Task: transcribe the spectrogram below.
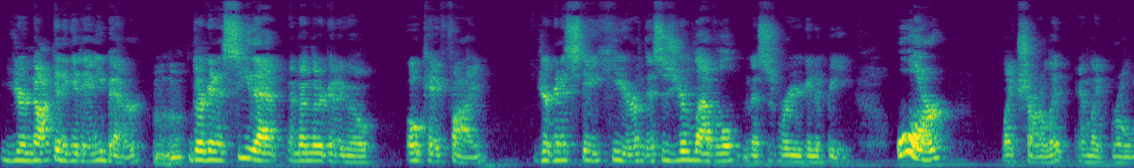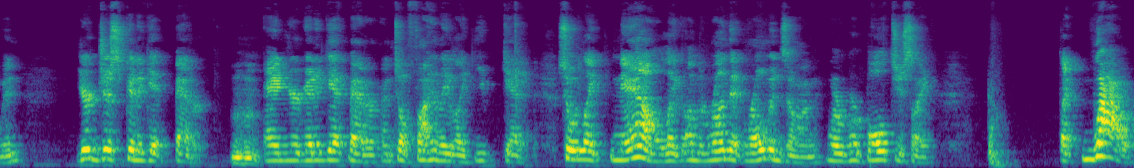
you're not going to get any better Mm-hmm. they're going to see that and then they're going to go okay fine you're going to stay here and this is your level and this is where you're going to be or like charlotte and like roman you're just going to get better Mm-hmm. and you're gonna get better until finally like you get it. So like now, like on the run that Roman's on, where we're both just like like wow,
